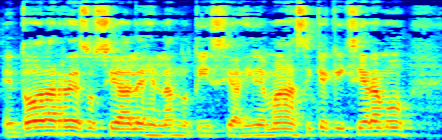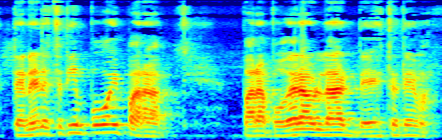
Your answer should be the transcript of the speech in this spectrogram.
en todas las redes sociales, en las noticias y demás. Así que quisiéramos tener este tiempo hoy para, para poder hablar de este tema.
